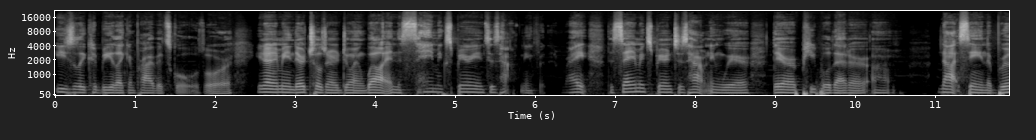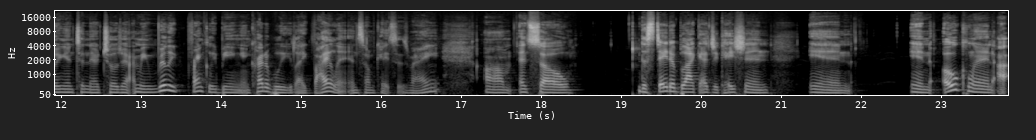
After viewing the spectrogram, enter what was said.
easily could be like in private schools or you know what I mean? Their children are doing well and the same experience is happening for them right? The same experience is happening where there are people that are um, not seeing the brilliance in their children. I mean really frankly being incredibly like violent in some cases right? Um, and so the state of black education in in Oakland, I,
